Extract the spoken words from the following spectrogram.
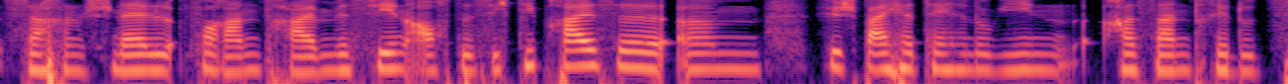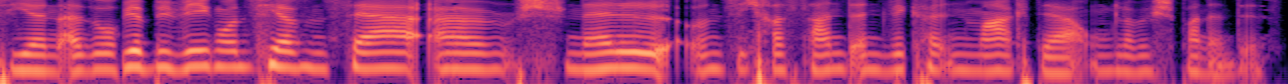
Sachen schnell vorantreiben. Wir sehen auch, dass sich die Preise ähm, für Speichertechnologien rasant reduzieren. Also wir bewegen uns hier auf einem sehr ähm, schnell und sich rasant entwickelnden Markt, der unglaublich spannend ist.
